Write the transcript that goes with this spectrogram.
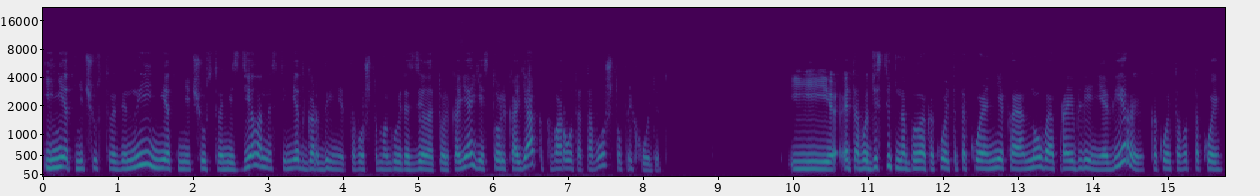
и нет ни чувства вины, нет ни чувства несделанности, нет гордыни того, что могу это сделать только я. Есть только я, как ворота того, что приходит. И это вот действительно было какое-то такое некое новое проявление веры, какой-то вот такой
